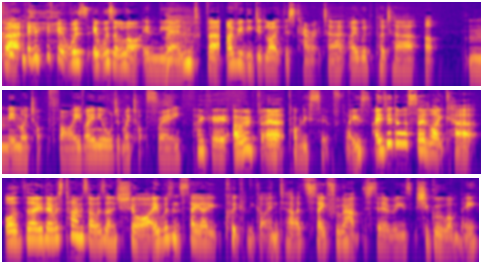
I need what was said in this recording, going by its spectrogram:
But it was it was a lot in the end. But I really did like this character. I would put her up mm, in my top five. I only ordered my top three. Okay, I would put her probably sixth place. I did also like her, although there was times I was unsure. I wouldn't say I quickly got into her. I'd say throughout the series she grew on me.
